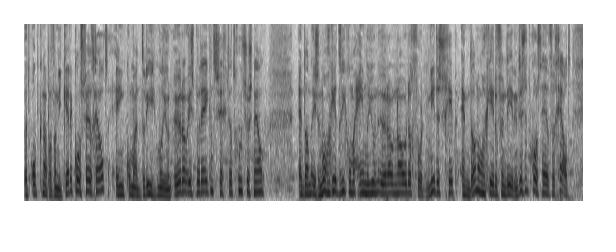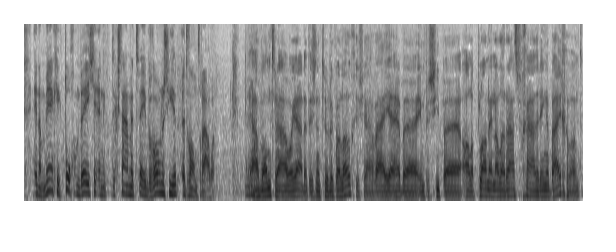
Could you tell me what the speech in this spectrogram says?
Het opknappen van die kerk kost veel geld. 1,3 miljoen euro is berekend, zeg ik dat goed zo snel? En dan is er nog een keer 3,1 miljoen euro nodig voor het middenschip. En dan nog een keer de fundering. Dus het kost heel veel geld. En dan merk ik toch een beetje, en ik, ik sta met twee bewoners hier, het wantrouwen. Ja, wantrouwen, ja, dat is natuurlijk wel logisch. Ja. Wij eh, hebben in principe alle plannen en alle raadsvergaderingen bijgewoond.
